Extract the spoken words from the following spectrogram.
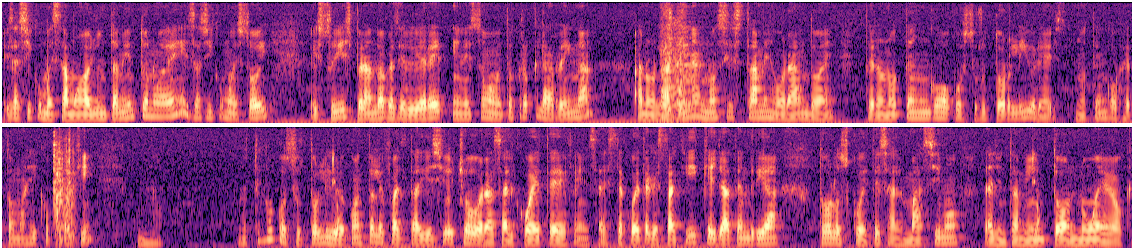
Es así como estamos, ayuntamiento 9, es así como estoy, estoy esperando a que se libere. En este momento creo que la reina, ah no, la reina no se está mejorando, eh, pero no tengo constructor libre, no tengo objeto mágico por aquí, no. No tengo constructor libre. ¿Cuánto le falta? 18 horas al cohete de defensa. Este cohete que está aquí, que ya tendría todos los cohetes al máximo de ayuntamiento 9, ¿ok?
